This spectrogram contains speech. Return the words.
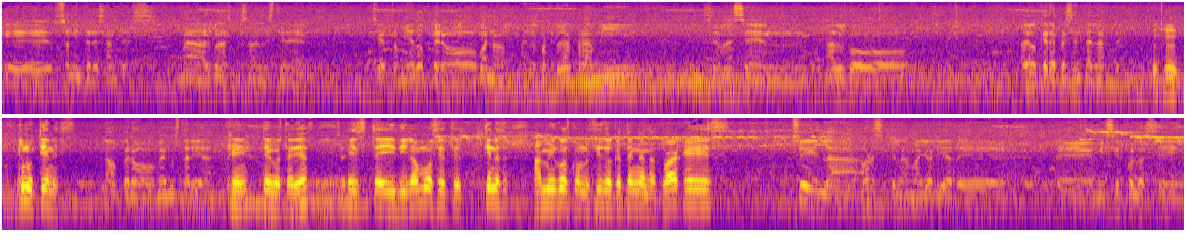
que son interesantes. Bueno, a algunas personas les tienen cierto miedo, pero bueno, en lo particular para mí se me hacen algo, algo que representa el arte. ¿Tú no tienes? No, pero me gustaría. ¿Sí? ¿Te gustaría? Este, y digamos, este, ¿tienes amigos conocidos que tengan tatuajes? Sí, la, ahora sí que la mayoría de, de mis círculos sí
